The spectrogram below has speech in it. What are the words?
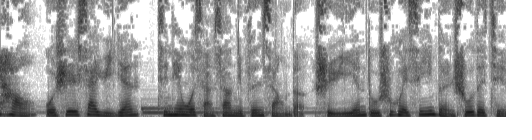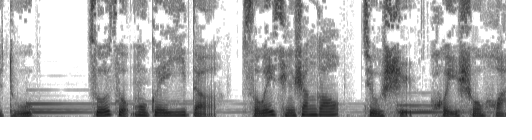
好，我是夏雨嫣。今天我想向你分享的是语嫣读书会新一本书的解读，佐佐木圭一的《所谓情商高，就是会说话》。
